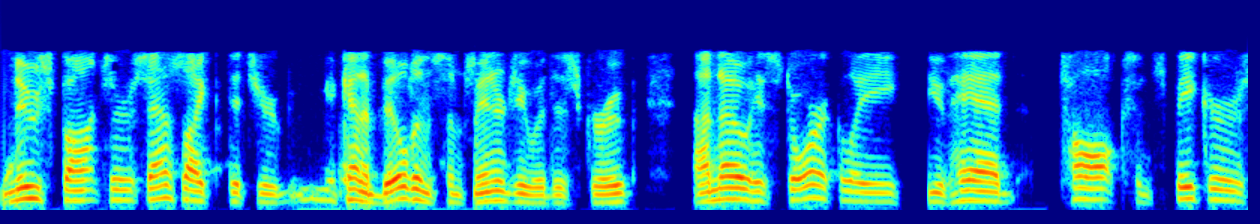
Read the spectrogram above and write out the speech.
yep. new sponsors. Sounds like that you're kind of building some energy with this group. I know historically you've had talks and speakers.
